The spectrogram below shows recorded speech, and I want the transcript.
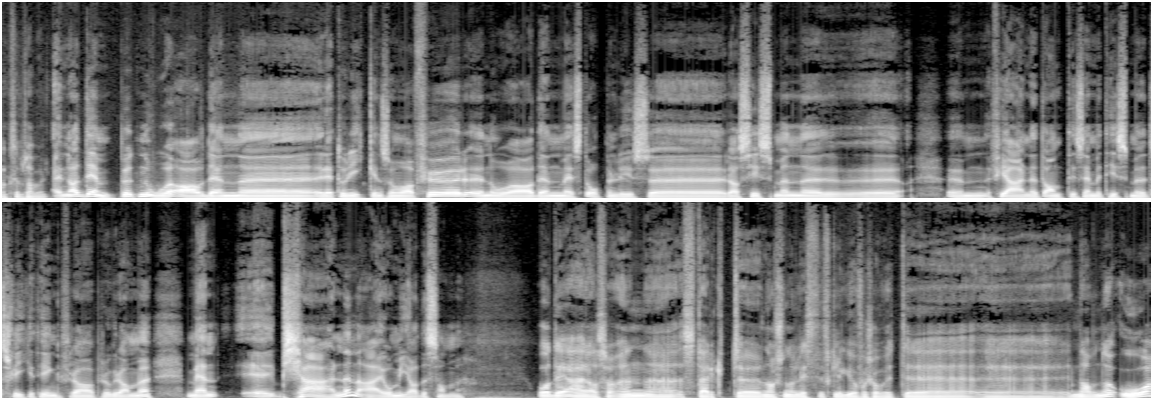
akseptabelt? Hun har dempet noe av den retorikken som var før, noe av den mest åpenlyse rasismen, um, fjernet antisemittisme, slike ting fra programmet. Men kjernen er jo mye av det samme. Og det er altså en eh, sterkt eh, nasjonalistisk, ligger jo for så vidt eh, eh, navnet. Og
